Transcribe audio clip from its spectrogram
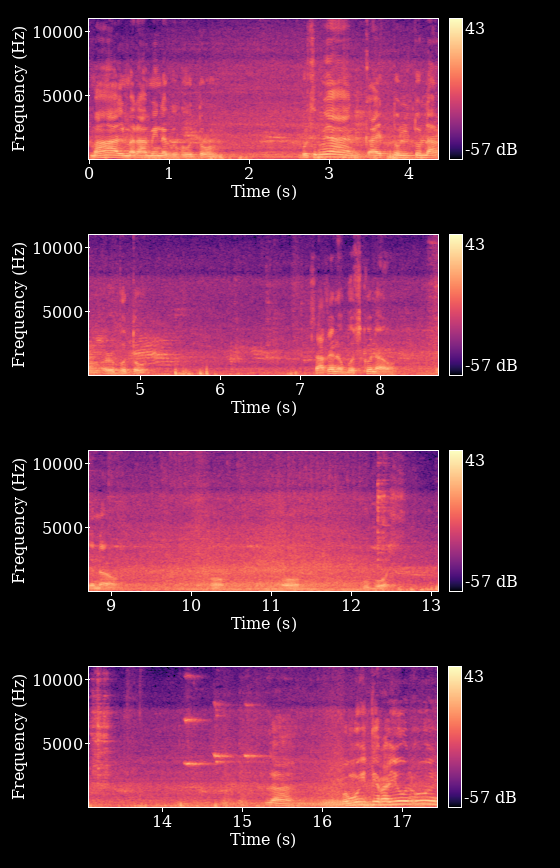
Mahal, maraming nagugutom. Ubusin mo yan, kahit tulto lang or buto. Sa akin, ubos ko na, oh. Yan na, oh. Oh. Oh. Ubos. Wala. Huwag mo yun, oy.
